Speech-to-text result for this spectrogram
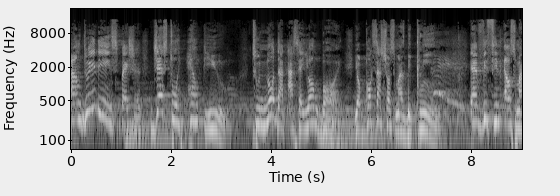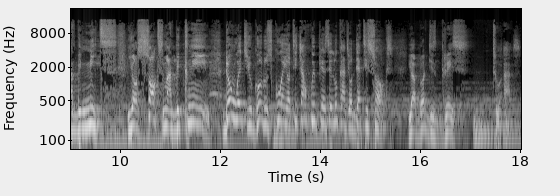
I'm doing the inspection just to help you to know that as a young boy, your boxer shorts must be clean. Everything else must be neat. Your socks must be clean. Don't wait you go to school and your teacher whip you and say, Look at your dirty socks. You have brought disgrace to us.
